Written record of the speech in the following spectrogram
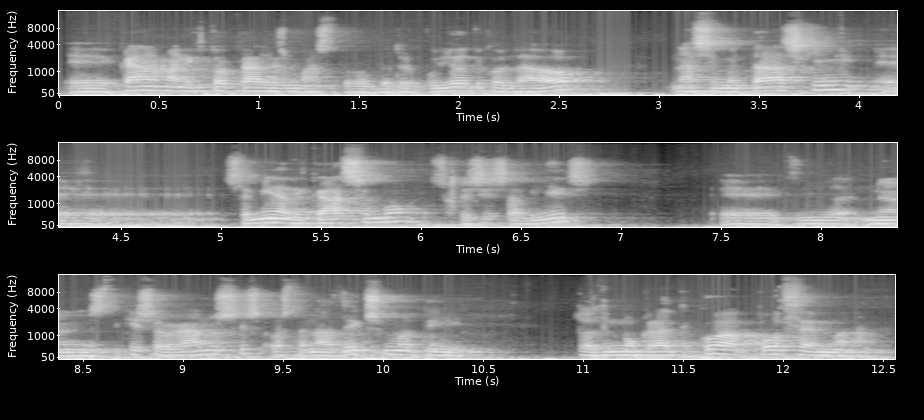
ε, κάναμε ανοιχτό κάλεσμα στον Πετροπουλιώτικο λαό να συμμετάσχει ε, σε μια δικάσιμο της Χρυσής Αυγής, ε, της νεοναζιστικής οργάνωσης, ώστε να δείξουμε ότι το δημοκρατικό απόθεμα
